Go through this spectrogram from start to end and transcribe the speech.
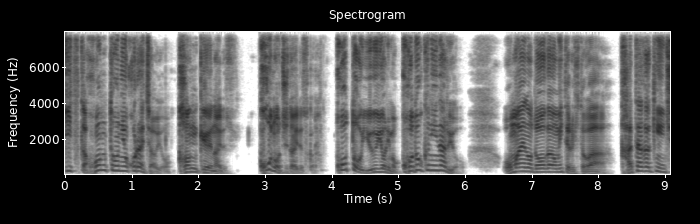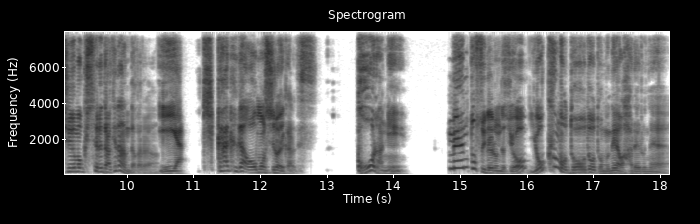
いつか本当に怒られちゃうよ関係ないです。この時代ですから。子というよりも孤独になるよお前の動画を見てる人は肩書きに注目してるだけなんだからいや、企画が面白いからです。コーラに、メントス入れるんですよ。よくも堂々と胸を張れるね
